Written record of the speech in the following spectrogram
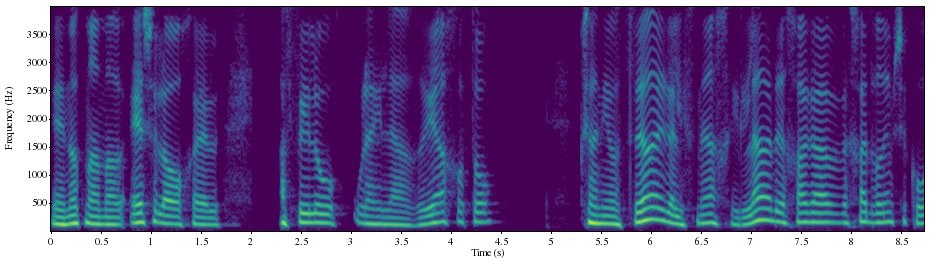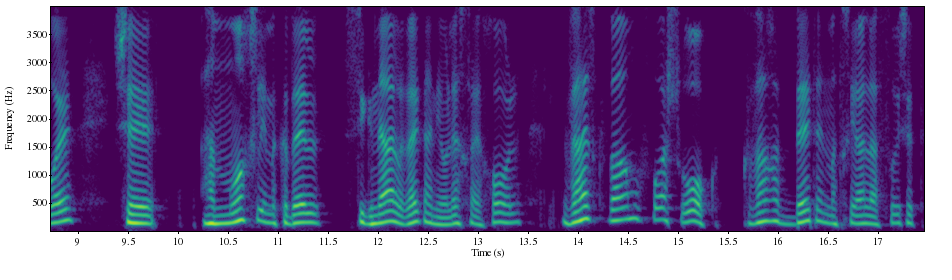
ליהנות מהמראה של האוכל, אפילו אולי להריח אותו. כשאני עוצר רגע לפני אכילה, דרך אגב, אחד הדברים שקורה, שהמוח שלי מקבל סיגנל, רגע, אני הולך לאכול, ואז כבר מופרש רוק, כבר הבטן מתחילה להפריש את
